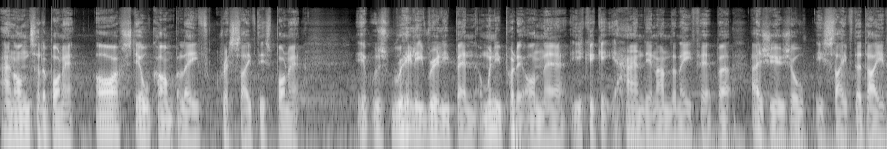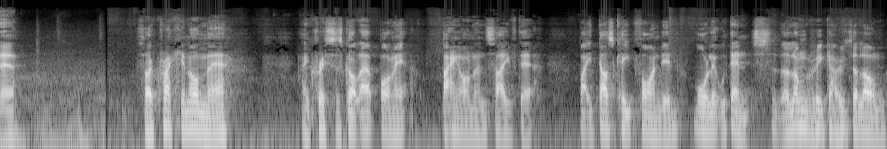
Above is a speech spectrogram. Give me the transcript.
And onto the bonnet. Oh, I still can't believe Chris saved this bonnet. It was really, really bent. And when you put it on there, you could get your hand in underneath it. But as usual, he saved the day there. So cracking on there. And Chris has got that bonnet bang on and saved it. But he does keep finding more little dents the longer he goes along.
